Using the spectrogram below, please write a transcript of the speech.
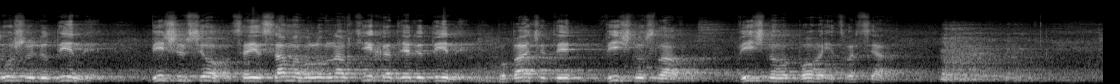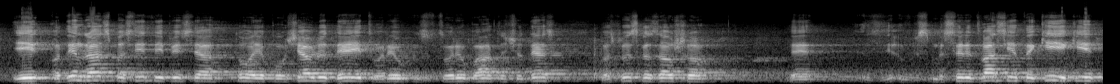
душу людини. Більше всього, це є саме головна втіха для людини побачити вічну славу, вічного Бога і Творця. І один раз Спаситель після того, як повчав людей, творив, створив багато чудес, Господь сказав, що е, серед вас є такі, які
